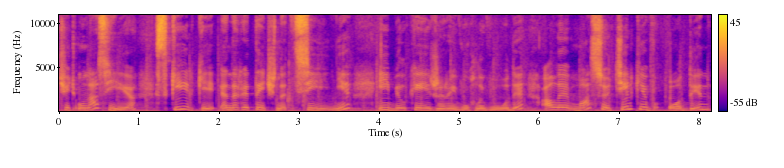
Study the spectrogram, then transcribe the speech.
Значить, у нас є скільки енергетично цінні і білки, і жири, і вуглеводи, але масою тільки в 1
